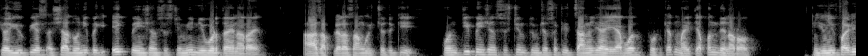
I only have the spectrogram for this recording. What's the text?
किंवा यू पी एस अशा दोन्हीपैकी एक पेन्शन सिस्टीम ही निवडता येणार आहे. आज आपल्याला सांगू इच्छितो की कोणती पेन्शन सिस्टीम तुमच्यासाठी चांगली आहे याबाबत थोडक्यात माहिती आपण देणार आहोत. युनिफाईड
